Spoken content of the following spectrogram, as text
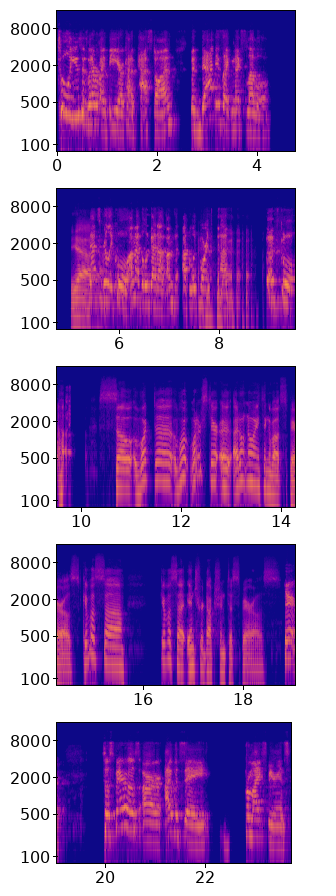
tool uses, whatever it might be, are kind of passed on. But that is like next level. yeah That's yeah. really cool. I'm gonna have to look that up. I'm gonna have to look more into that. That's cool. Uh, so what uh what what are star- uh, i don't know anything about sparrows give us uh give us an introduction to sparrows Sure. So sparrows are, I would say, from my experience,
